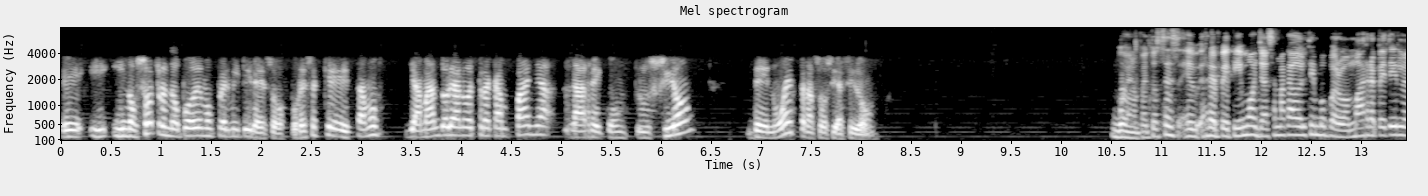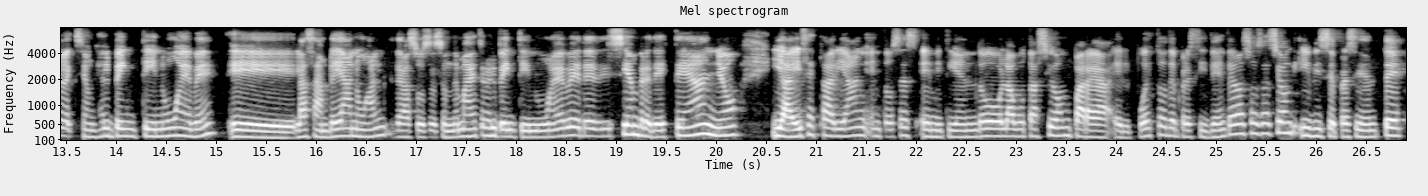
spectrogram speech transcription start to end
Eh, y, y, nosotros no podemos permitir eso. Por eso es que estamos llamándole a nuestra campaña la reconstrucción de nuestra asociación. Bueno, pues entonces eh, repetimos, ya se me ha acabado el tiempo, pero vamos a repetir la elección es el 29, eh, la asamblea anual de la Asociación de Maestros el 29 de diciembre de este año y ahí se estarían entonces emitiendo la votación para el puesto de presidente de la asociación y vicepresidente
